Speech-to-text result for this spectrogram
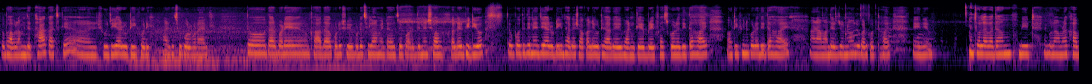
তো ভাবলাম যে থাক আজকে সুজি আর রুটি করি, আর কিছু করব না আর কি। তো তারপরে খাওয়া দাওয়া করে শুয়ে পড়েছিলাম, এটা হচ্ছে পরের দিনের সকালের ভিডিও। তো প্রতিদিনের যে রুটিন থাকে, সকালে উঠে আগে ইভানকে ব্রেকফাস্ট করে দিতে হয় টিফিন করে দিতে হয়, আর আমাদের জন্যও জোগাড় করতে হয়। এই যে ছোলা বাদাম বিট, এগুলো আমরা খাব।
